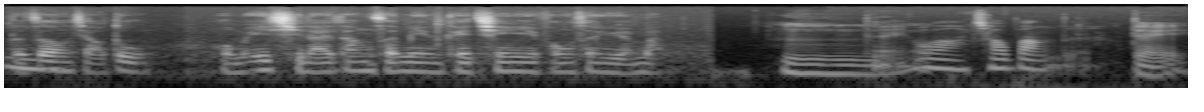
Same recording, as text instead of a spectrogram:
的这种角度，我们一起来让生命可以轻易丰盛圆满，嗯，对，哇，超棒的，对。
